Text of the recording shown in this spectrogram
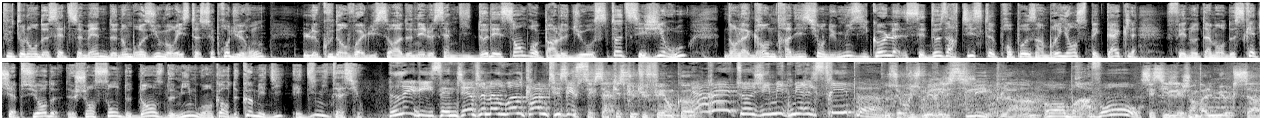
Tout au long de cette semaine, de nombreux humoristes se produiront. Le coup d'envoi lui sera donné le samedi 2 décembre par le duo Stotz et Giroud. Dans la grande tradition du musical, ces deux artistes proposent un brillant spectacle, fait notamment de sketchs absurdes, de chansons, de danse, de mimes ou encore de comédie et d'imitation. Ladies and gentlemen, welcome to the... C'est que ça, qu'est-ce que tu fais encore? Mais arrête, j'imite Meryl Streep. C'est plus Meryl Sleep là, hein? Oh, bravo. Cécile, les gens valent mieux que ça.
